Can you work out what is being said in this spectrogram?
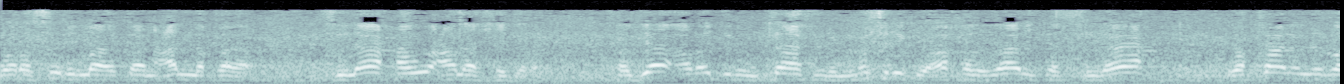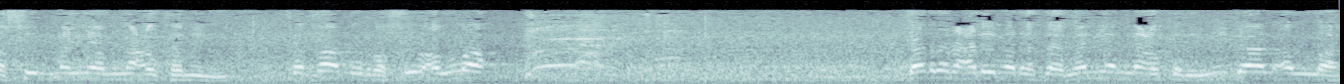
ورسول الله كان علق سلاحه على شجرة. فجاء رجل كافر مشرك وأخذ ذلك السلاح وقال للرسول من يمنعك مني فقال الرسول الله كرر عليه مرة ثانية من يمنعك مني؟ قال الله.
